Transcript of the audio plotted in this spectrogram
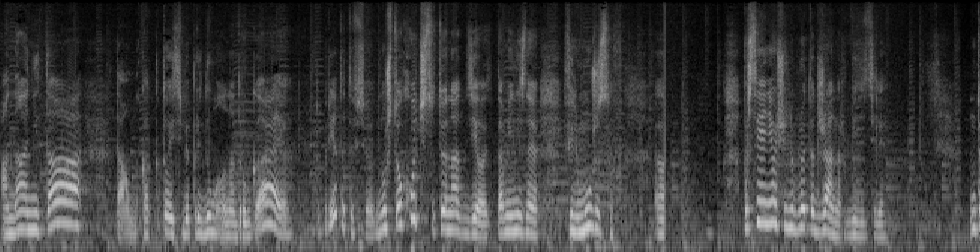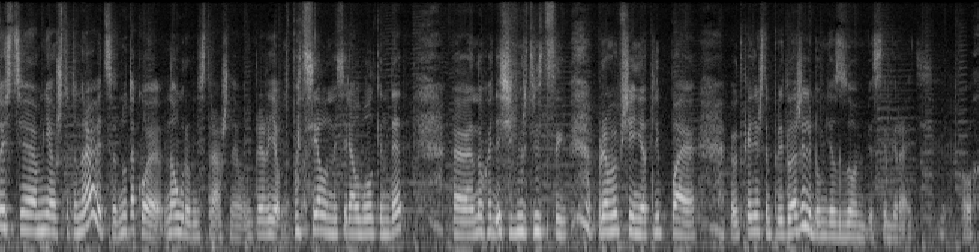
она не та, там, как кто я себе придумала, она другая. Да бред это все. Ну, что хочется, то и надо делать. Там, я не знаю, фильм ужасов. Э, просто я не очень люблю этот жанр, видите ли. Ну, то есть э, мне что-то нравится, ну, такое на уровне страшное. Например, я вот подсела на сериал Walking Dead, э, ну, «Ходящие мертвецы», прям вообще не отлипая. Вот, конечно, предложили бы мне зомби сыграть. Ох,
